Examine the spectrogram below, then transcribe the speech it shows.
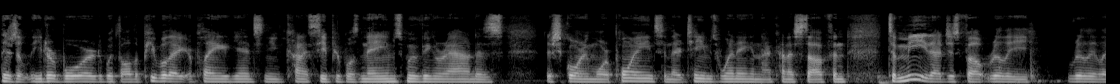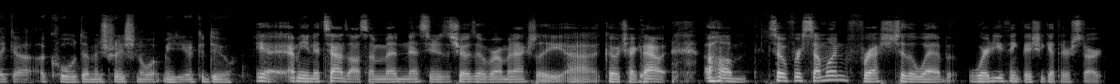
there's a leaderboard with all the people that you're playing against, and you kind of see people's names moving around as they're scoring more points and their team's winning and that kind of stuff. And to me, that just felt really, really like a, a cool demonstration of what Meteor could do. Yeah, I mean, it sounds awesome. And as soon as the show's over, I'm gonna actually uh, go check it out. Um, so, for someone fresh to the web, where do you think they should get their start?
